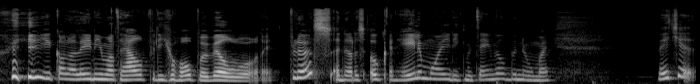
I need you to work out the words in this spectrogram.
je kan alleen iemand helpen die geholpen wil worden. Plus, en dat is ook een hele mooie die ik meteen wil benoemen. Weet je,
